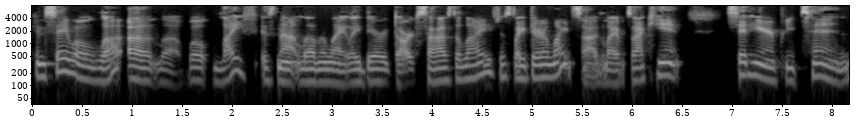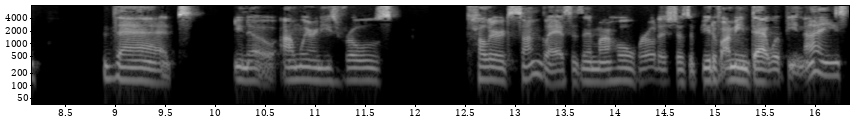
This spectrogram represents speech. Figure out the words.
can say, well, love, uh, love, well, life is not love and light. Like there are dark sides to life, just like there are light sides to life. So I can't sit here and pretend that, you know, I'm wearing these rose colored sunglasses and my whole world is just a beautiful. I mean, that would be nice,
